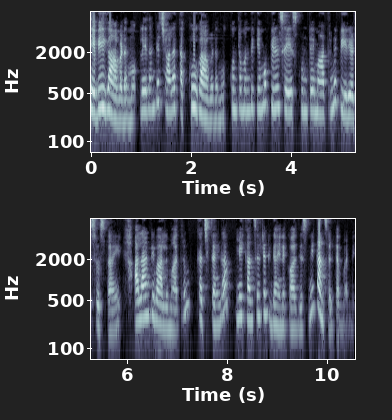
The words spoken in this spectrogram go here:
హెవీగా అవడము లేదంటే చాలా తక్కువగా అవడము కొంతమందికి ఏమో పిల్స్ వేసుకుంటే మాత్రమే పీరియడ్స్ వస్తాయి. అలాంటి వాళ్ళు మాత్రం ఖచ్చితంగా మీ కన్సల్టెంట్ గైనకాలజిస్ట్ని కన్సల్ట్ అవ్వండి.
